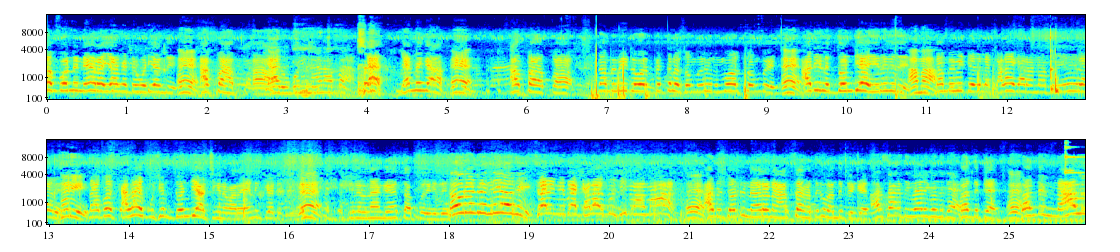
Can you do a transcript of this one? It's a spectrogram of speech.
என் பொண்ணு நேரா என்கிட்ட ஓடியாந்து. அப்பா அப்பா. யார் உன் பொண்ணு? நானாப்பா ஏ, என்னங்க? அப்பா அப்பா. நம்ம வீட்டுல ஒரு பித்தளை சொம்பு இருக்குது மோர் சொம்பு. அடியில தொண்டியா இருக்குது. ஆமா. நம்ம வீட்டு இதுல கலாய்காரன் இருக்கிறாரு. நான் போய் கலாய் பூசி தொண்டியா வச்சுக்கின்னு வரேன்னு கேட்டுச்சு ஏ. இதுல நாங்க தப்பு இருக்குது. சரி நீ போய் கலாய் பூசிக்கலாமா ஏ. அப்படின்னு சொல்லிட்டு நேரம் நான் அரசாங்கத்துக்கு வந்துட்டுங்க அரசாங்கத்துக்கு வேலைக்கு வந்துட்டேன். வந்துட்டேன். வந்து நாலு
